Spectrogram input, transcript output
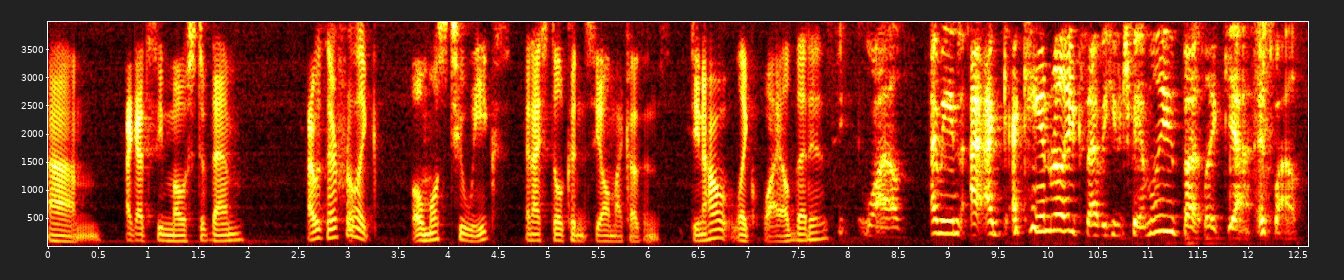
Um, I got to see most of them. I was there for like almost two weeks and I still couldn't see all my cousins. Do you know how like wild that is? Wild. I mean, I, I, I can really because I have a huge family, but like, yeah, it's wild.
